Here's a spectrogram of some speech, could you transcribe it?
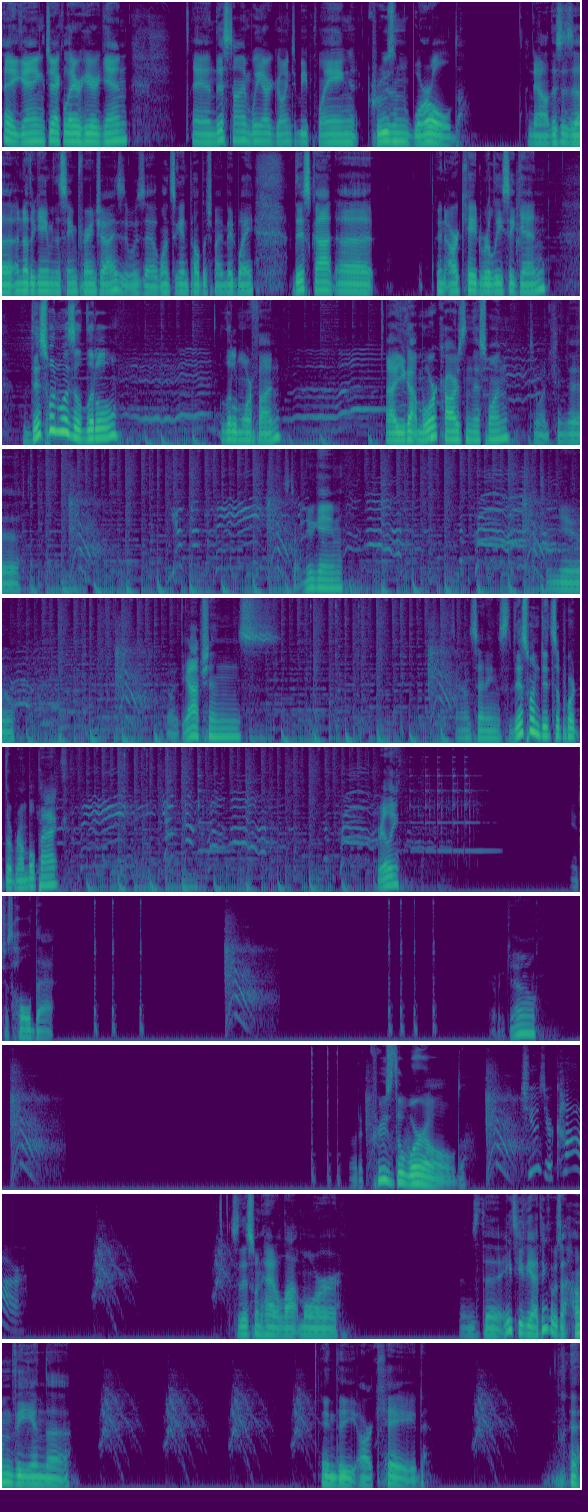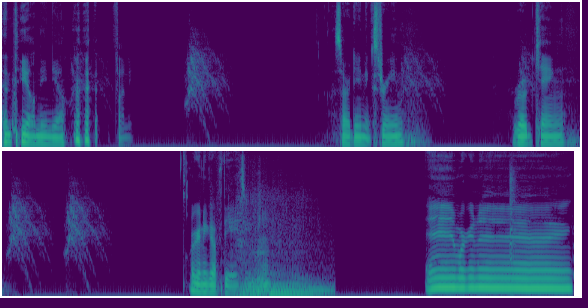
Hey gang, Jakalair here again. And this time we are going to be playing Cruis'n World. Now, this is uh, another game in the same franchise. It was uh, once again published by Midway. This got uh, an arcade release again. This one was a little, a little more fun. Uh, you got more cars in this one. Do you want to start a new game? Continue. Go to the options. Sound settings. This one did support the Rumble Pack. Really? Can't just hold that. There we go. Go to cruise the world. Choose your car. So this one had a lot more. The ATV, I think it was a Humvee in the in the arcade. the El Nino, funny. Sardine Extreme, Road King. We're gonna go for the ATV, and we're gonna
